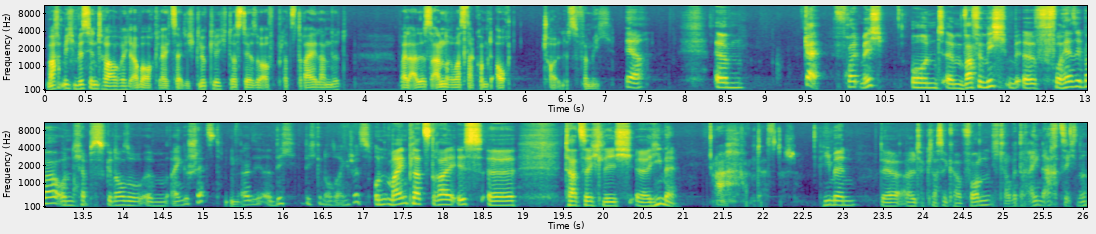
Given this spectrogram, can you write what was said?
Macht mich ein bisschen traurig, aber auch gleichzeitig glücklich, dass der so auf Platz 3 landet. Weil alles andere, was da kommt, auch toll ist für mich. Ja. Ähm, geil, freut mich. Und ähm, war für mich äh, vorhersehbar und ich habe es genauso ähm, eingeschätzt. Also, äh, dich, dich genauso eingeschätzt. Und mein Platz 3 ist äh, tatsächlich äh, He-Man. Ach, fantastisch. He-Man, der alte Klassiker von, ich glaube, 83, ne?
